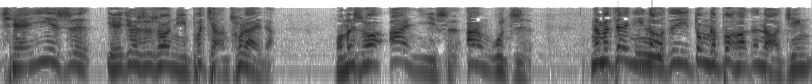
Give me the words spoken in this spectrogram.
潜意识也就是说你不讲出来的，我们说暗意识、暗物质。那么在你嗯脑子里动的不好的脑筋，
